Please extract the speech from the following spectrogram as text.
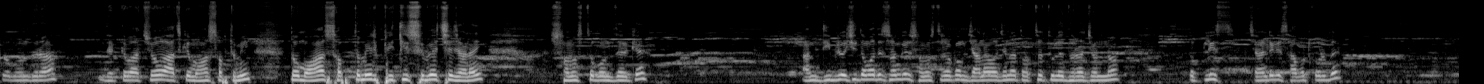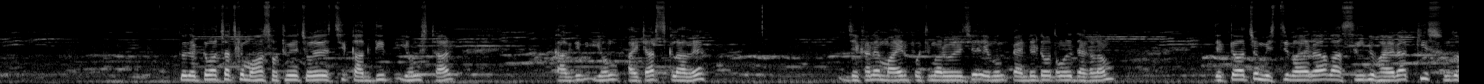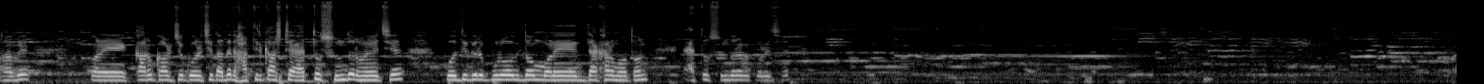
তো বন্ধুরা, দেখতে পাচ্ছ আজকে মহাসপ্তমী। তো মহাসপ্তমীর প্রীতি শুভেচ্ছা জানাই সমস্ত বন্ধুদেরকে। আমি দীপ রয়েছি তোমাদের সঙ্গে, সমস্ত রকম জানা অজানা তথ্য তুলে ধরার জন্য। তো প্লিজ চ্যানেলটিকে সাপোর্ট করবে। তো দেখতে পাচ্ছ আজকে মহাসপ্তমী চলে এসেছি Kakdwip young star, Kakdwip young fighters ক্লাবে, যেখানে মায়ের প্রতিমা রয়েছে এবং প্যান্ডেলটাও তোমাদের দেখালাম। দেখতে পাচ্ছ মিস্ত্রি ভাইরা বা শিল্পী ভাইরা কি সুন্দরভাবে মানে কারুকার্য করেছে, তাদের হাতির কাজটা এত সুন্দর হয়েছে গেলে পুরো একদম মানে দেখার মতন, এত সুন্দরভাবে করেছে।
